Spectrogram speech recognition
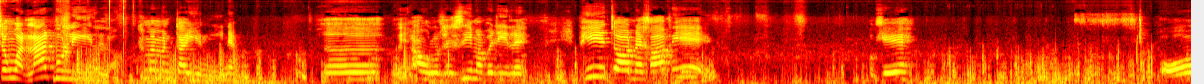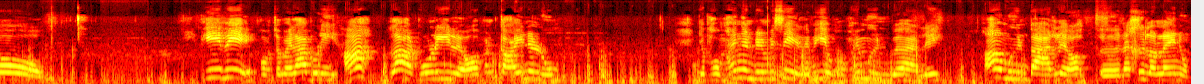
จังหวัดราชบุรีเลยเหรอทำไมมันไกลอย่างนี้เนี่ยเออเฮ้ยเอารถแท็กซี่มาพอดีเลย พี่จอดหน่อยครับพี่ โอเคโอ้ พี่พี่ผมจะไปราชบุรีฮะราชบุรีเลยเหรอมันไกลนะลุงเดี๋ยวผมให้เงินเป็นพิเศษเลยพี่เดี๋ยวผมให้หมื่นบาทเลยอ้าวหมื่นบาทเลยเหรอเออนะขึ้นรถเลยหนุ่ม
